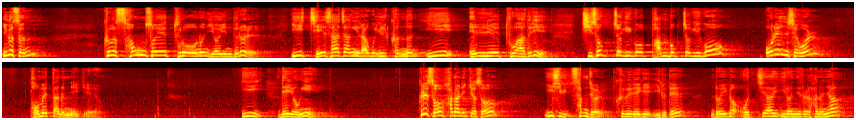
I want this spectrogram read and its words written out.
이것은 그 성소에 들어오는 여인들을 이 제사장이라고 일컫는 이 엘리의 두 아들이 지속적이고 반복적이고 오랜 세월 범했다는 얘기예요. 이 내용이 그래서 하나님께서 23절 그들에게 이르되 너희가 어찌하여 이런 일을 하느냐?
